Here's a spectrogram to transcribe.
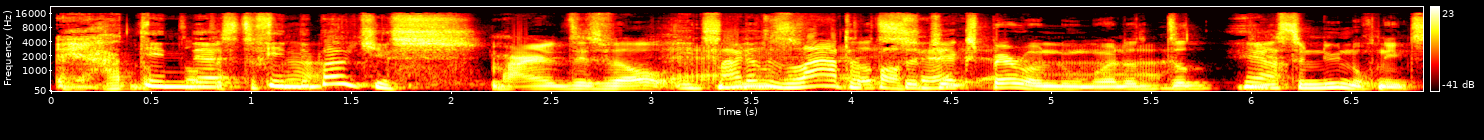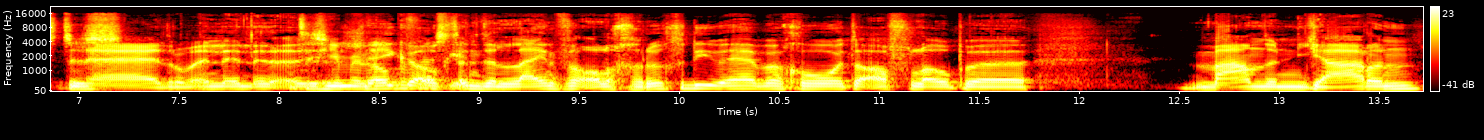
Ja, dat, in, dat de, is de in de bootjes? Maar het is wel iets Maar dat is later dat pas, ze hè? Jack Sparrow noemen. Dat, dat, die is er nu nog niet. Dus Nee, daarom. En, en, en, Het is hiermee wel zeker ook in de lijn van alle geruchten die we hebben gehoord de afgelopen maanden, jaren.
